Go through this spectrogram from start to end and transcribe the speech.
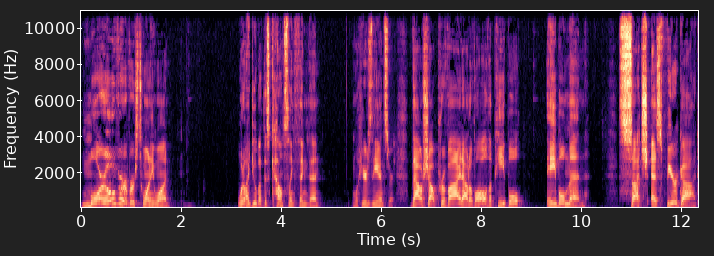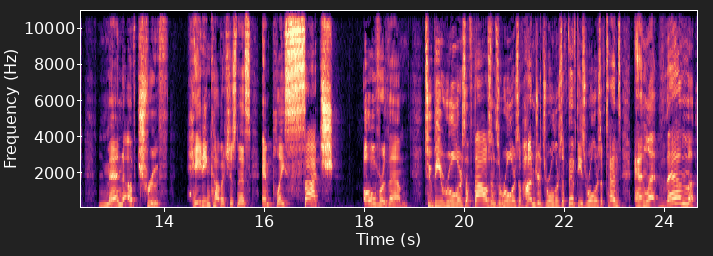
Moreover, verse 21, what do I do about this counseling thing then? Well, here's the answer Thou shalt provide out of all the people able men, such as fear God, men of truth, hating covetousness, and place such over them to be rulers of thousands, rulers of hundreds, rulers of fifties, rulers of tens, and let them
